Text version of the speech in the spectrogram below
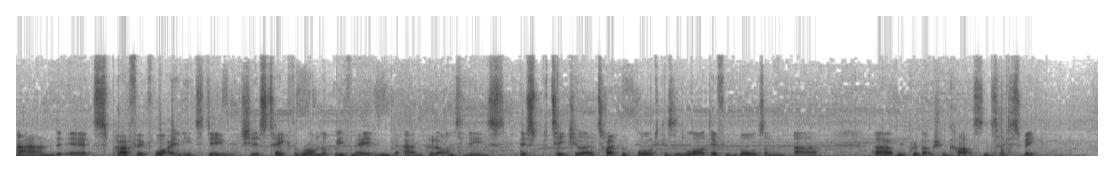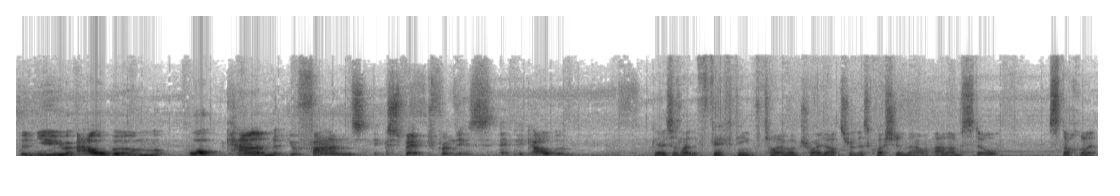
and it's perfect for what I need to do, which is take the ROM that we've made and, and put it onto these this particular type of board because there's a lot of different boards on uh, uh, reproduction carts and so to speak. The new album. What can your fans expect from this epic album? Okay, this is like the fifteenth time I've tried answering this question now, and I'm still stuck on it.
